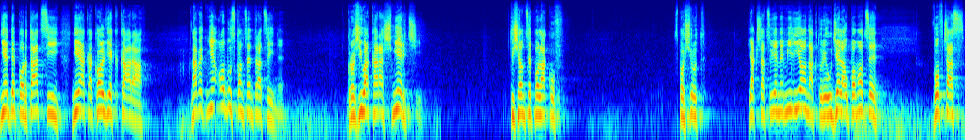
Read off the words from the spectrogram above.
nie deportacji, nie jakakolwiek kara nawet nie obóz koncentracyjny. Groziła kara śmierci. Tysiące Polaków spośród, jak szacujemy, miliona, który udzielał pomocy wówczas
